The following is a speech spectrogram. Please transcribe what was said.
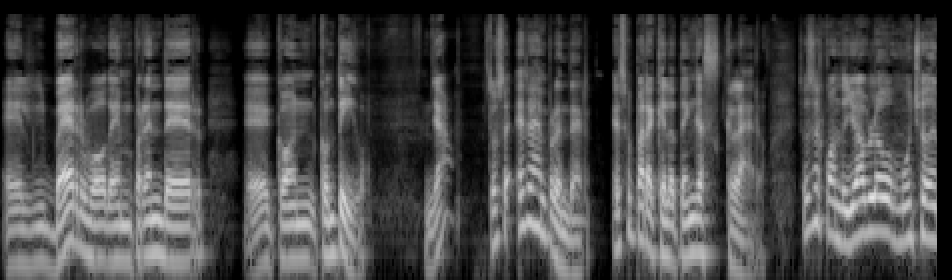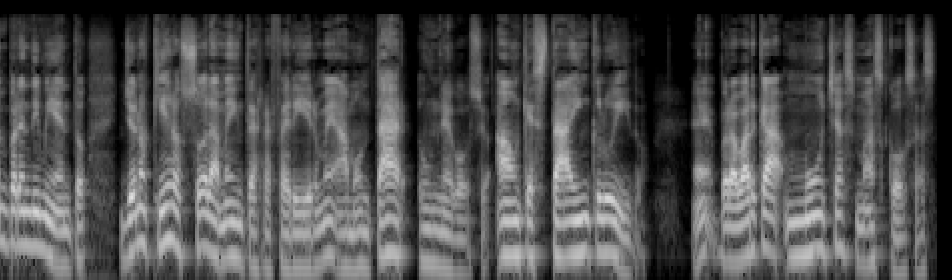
el verbo de emprender eh, con, contigo. ¿Ya? Entonces, eso es emprender. Eso para que lo tengas claro. Entonces, cuando yo hablo mucho de emprendimiento, yo no quiero solamente referirme a montar un negocio, aunque está incluido, ¿eh? pero abarca muchas más cosas.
